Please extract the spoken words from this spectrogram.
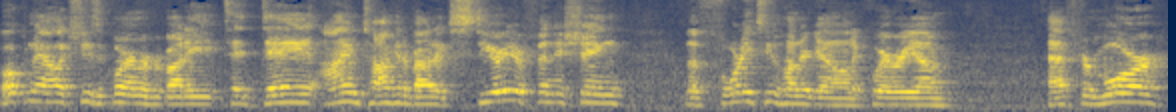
Welcome to Alex G's Aquarium everybody. Today I'm talking about exterior finishing the 4200 gallon aquarium after more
